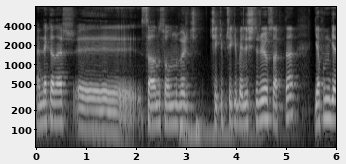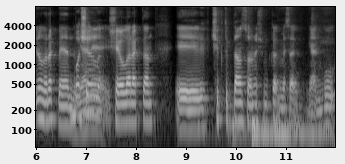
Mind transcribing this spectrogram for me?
her ne kadar eee sağını solunu böyle çekip çekip eleştiriyorsak da yapımı genel olarak beğendim. Başarılı. Yani şey olaraktan eee, çıktıktan sonra şimdi mesela yani bu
